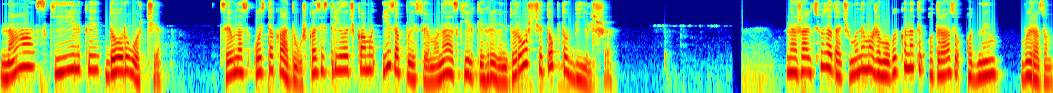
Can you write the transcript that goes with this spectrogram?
наскільки дорожче. Це у нас ось така дужка зі стрілочками, і записуємо, на скільки гривень дорожче, тобто більше. На жаль, цю задачу ми не можемо виконати одразу одним виразом,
